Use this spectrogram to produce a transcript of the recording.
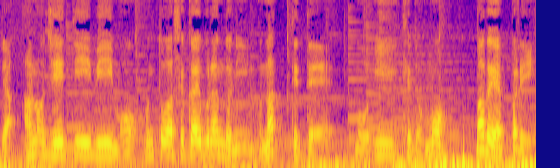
いやあの JTB も本当は世界ブランドになっててもいいけどもまだやっぱり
